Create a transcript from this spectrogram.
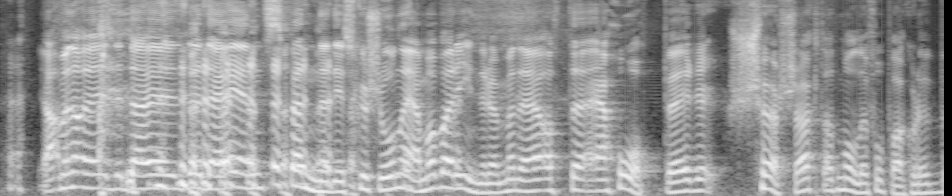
ja, men det, det, det, er en spennende diskusjon, og jeg må bare innrømme det at jeg håper sjølsagt at Molde fotballklubb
